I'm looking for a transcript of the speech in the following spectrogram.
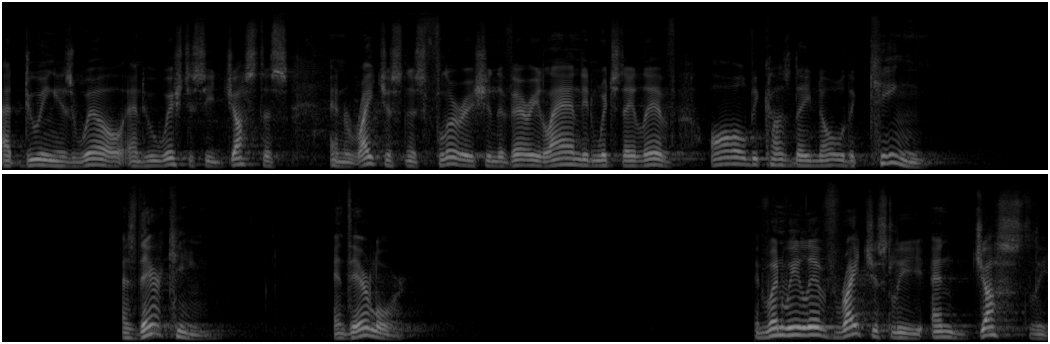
at doing his will and who wish to see justice and righteousness flourish in the very land in which they live, all because they know the king as their king and their Lord. And when we live righteously and justly,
